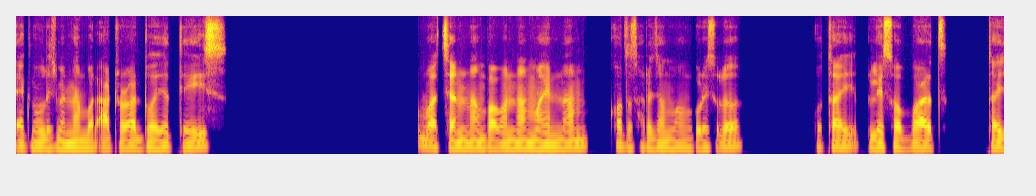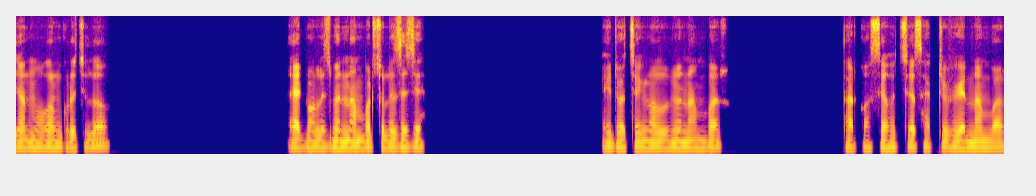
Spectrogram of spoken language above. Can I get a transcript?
অ্যাকনোলেজমেন্ট নাম্বার আঠারো আট দু হাজার তেইশ। বাচ্চার নাম, বাবার নাম, মায়ের নাম, কত সালে জন্মগ্রহণ করেছিল, কোথায় প্লেস অফ বার্থ কোথায় জন্মগ্রহণ করেছিল। অ্যাকনোলেজমেন্ট নাম্বার চলে এসেছে। এটা হচ্ছে অ্যাকনোলেজমেন্ট নাম্বার তার পাশে হচ্ছে সার্টিফিকেট নাম্বার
